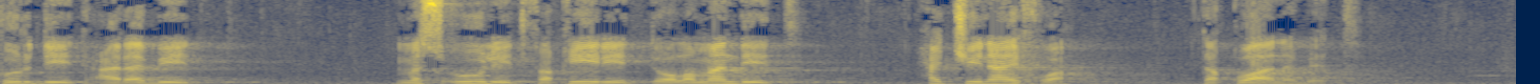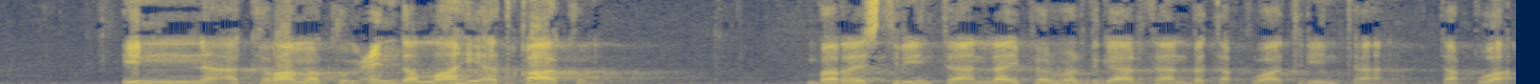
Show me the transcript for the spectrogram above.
کردیت، عربیت، مسئولیت، فقیریت، دولمندیت، حچی نایخوا، تقوا نبیت ان اکرمکم عند الله اتقاکم برسترین تان لای پروردگار تان بتقواترین تان تقوا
